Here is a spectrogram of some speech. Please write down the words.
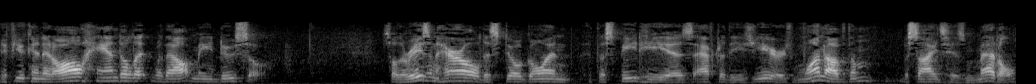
if you can at all handle it without me, do so. So the reason Harold is still going at the speed he is after these years, one of them, besides his mettle,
